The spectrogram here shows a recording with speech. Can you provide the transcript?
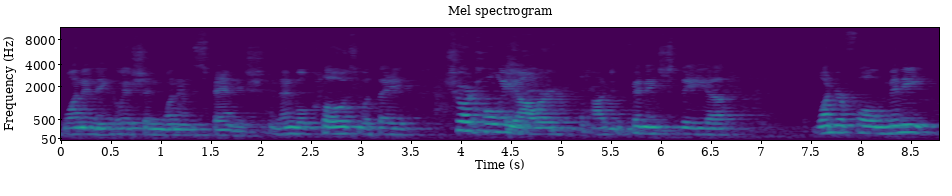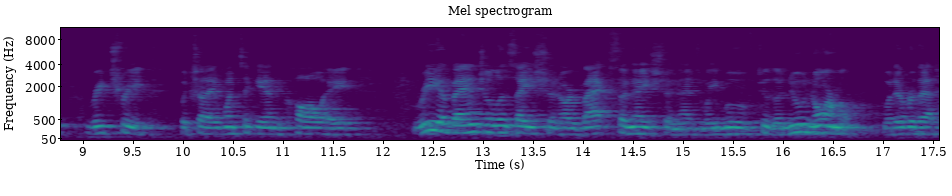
one in English and one in Spanish. And then we'll close with a short holy hour uh, to finish the uh, wonderful mini retreat, which I once again call a re-evangelization or vaccination as we move to the new normal, whatever that's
